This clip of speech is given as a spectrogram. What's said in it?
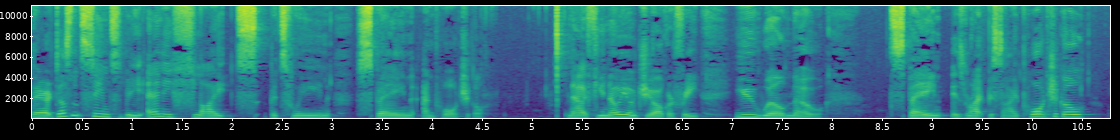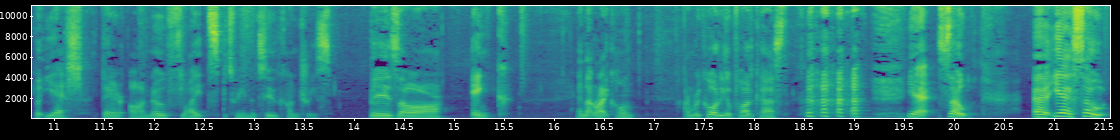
There doesn't seem to be any flights between Spain and Portugal. Now, if you know your geography, you will know Spain is right beside Portugal, but yet there are no flights between the two countries. Bizarre ink. Isn't that right, Colin? I'm recording a podcast. yeah, so, uh, yeah, so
